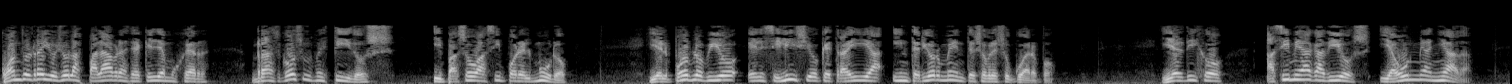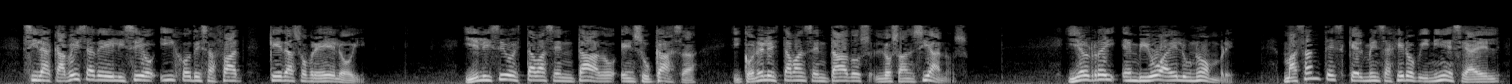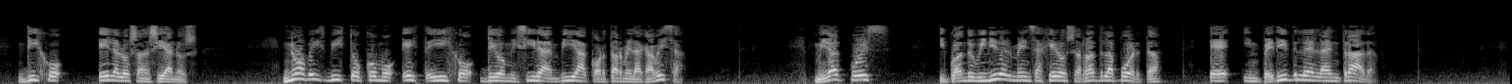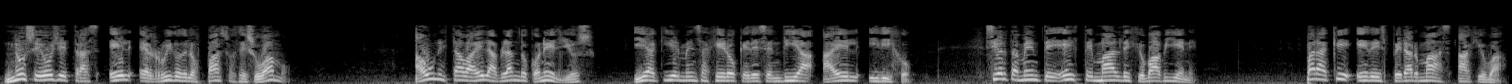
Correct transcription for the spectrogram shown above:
Cuando el rey oyó las palabras de aquella mujer, rasgó sus vestidos y pasó así por el muro, y el pueblo vio el cilicio que traía interiormente sobre su cuerpo. Y él dijo, Así me haga Dios, y aún me añada, si la cabeza de Eliseo, hijo de Safat, queda sobre él hoy. Y Eliseo estaba sentado en su casa, y con él estaban sentados los ancianos. Y el rey envió a él un hombre, mas antes que el mensajero viniese a él, dijo él a los ancianos, ¿No habéis visto cómo este hijo de homicida envía a cortarme la cabeza? Mirad pues, y cuando viniera el mensajero cerrad la puerta, e impedidle la entrada. ¿No se oye tras él el ruido de los pasos de su amo? Aún estaba él hablando con ellos, y aquí el mensajero que descendía a él y dijo, Ciertamente este mal de Jehová viene. ¿Para qué he de esperar más a Jehová?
